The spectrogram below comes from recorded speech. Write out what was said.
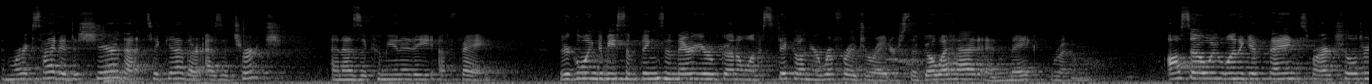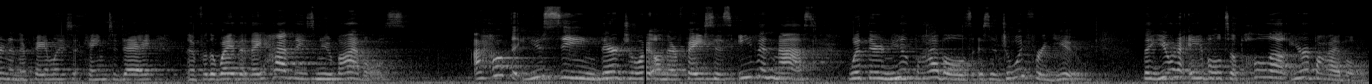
and we're excited to share that together as a church and as a community of faith. There are going to be some things in there you're going to want to stick on your refrigerator, so go ahead and make room. Also, we want to give thanks for our children and their families that came today and for the way that they have these new Bibles. I hope that you seeing their joy on their faces, even masked with their new Bibles, is a joy for you. That you are able to pull out your Bible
